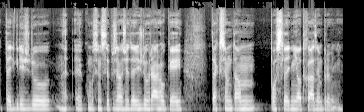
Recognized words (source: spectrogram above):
a teď, když jdu, jako musím si přiznat, že teď, když jdu hrát hokej, tak jsem tam poslední a odcházím první.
